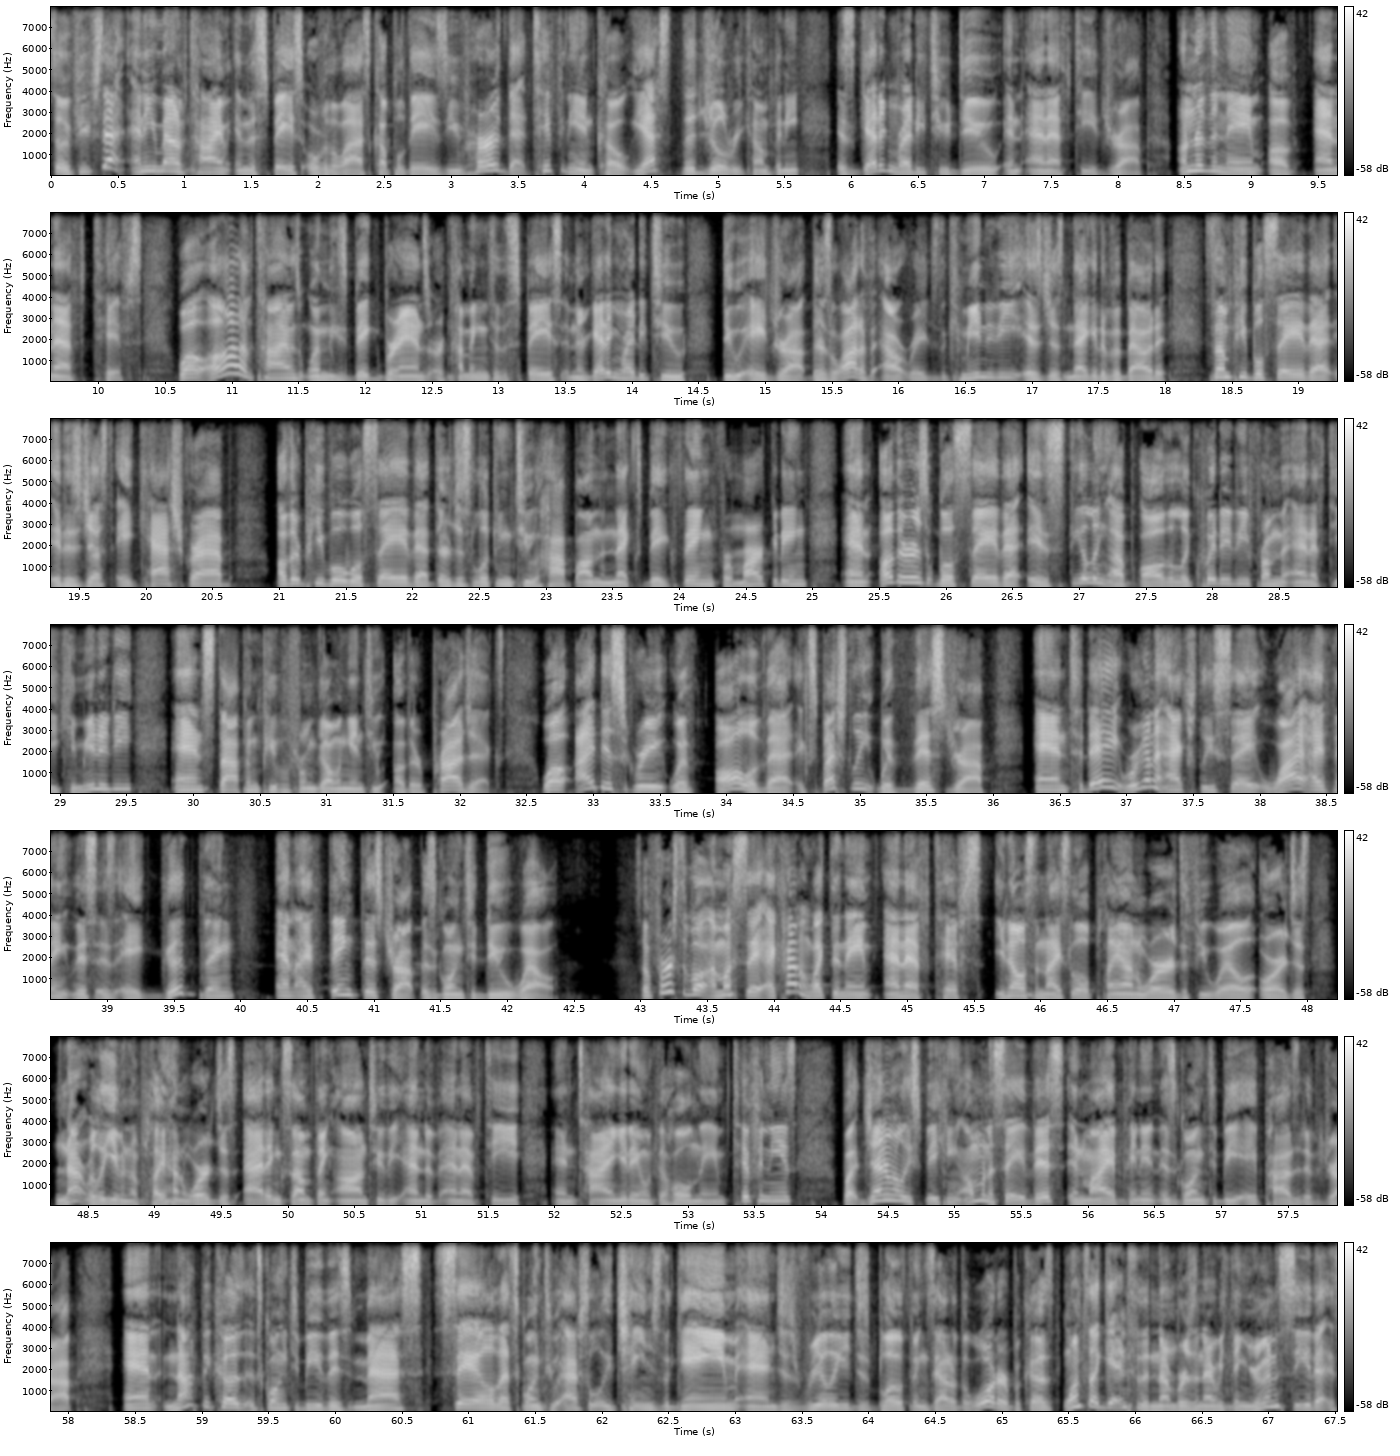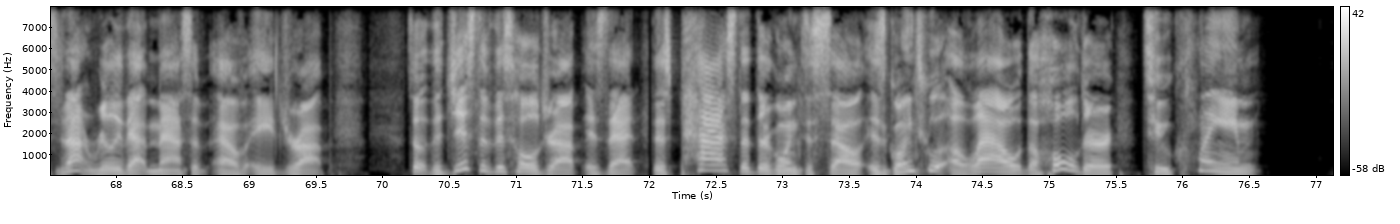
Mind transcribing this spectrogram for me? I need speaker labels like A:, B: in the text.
A: So if you've spent any amount of time in the space over the last couple days, you've heard that Tiffany & Co., yes, the jewelry company, is getting ready to do an NFT drop under the name of NFTiffs. Well, a lot of times when these big brands are coming into the space and they're getting ready to do a drop, there's a lot of outrage. The community is just negative about it. Some people say that it is just a cash grab. Other people will say that they're just looking to hop on the next big thing for marketing, and others will say that is stealing up all the liquidity from the NFT community and stopping people from going into other projects. Well, I disagree with all of that, especially with this drop. And today we're going to actually say why I think this is a good thing, and I think this drop is going to do well. So first of all, I must say I kind of like the name NFTiffs. You know, it's a nice little play on words, if you will, or just not really even a play on words, just adding something onto the end of NFT and tying it in with the whole name Tiffany's. But generally speaking, I'm going to say this, in my opinion, is going to be a positive drop, and not because it's going to be this mass sale that's going to absolutely change the game and just really just blow things out of the water. Because once I get into the numbers and everything, you're going to see that it's not really that massive of a drop. So the gist of this whole drop is that this pass that they're going to sell is going to allow the holder to claim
